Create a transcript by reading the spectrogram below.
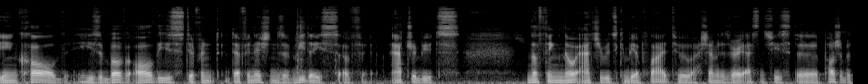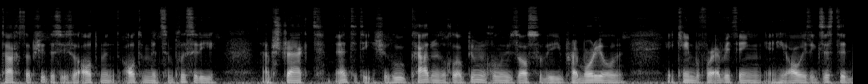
being called, he's above all these different definitions of midas, of attributes. Nothing, no attributes can be applied to Hashem in his very essence. He's the Pasha B'tach He's the ultimate, ultimate simplicity, abstract entity. Shuhu Kadmin He's also the primordial. He came before everything, and he always existed.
